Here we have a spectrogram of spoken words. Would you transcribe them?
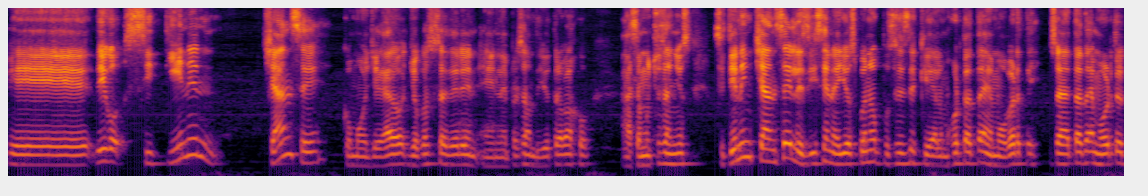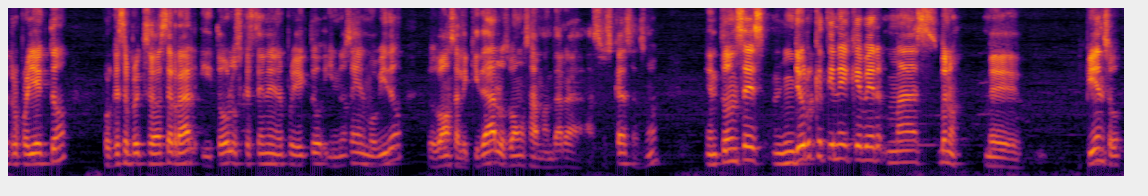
eh, digo, si tienen chance, como llegado, llegó a suceder en, en la empresa donde yo trabajo, hace muchos años, si tienen chance, les dicen a ellos, bueno, pues es de que a lo mejor trata de moverte, o sea, trata de moverte a otro proyecto, porque ese proyecto se va a cerrar y todos los que estén en el proyecto y no se hayan movido, los vamos a liquidar, los vamos a mandar a, sus casas, ¿no? Entonces, yo creo que tiene que ver más, bueno, me pienso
